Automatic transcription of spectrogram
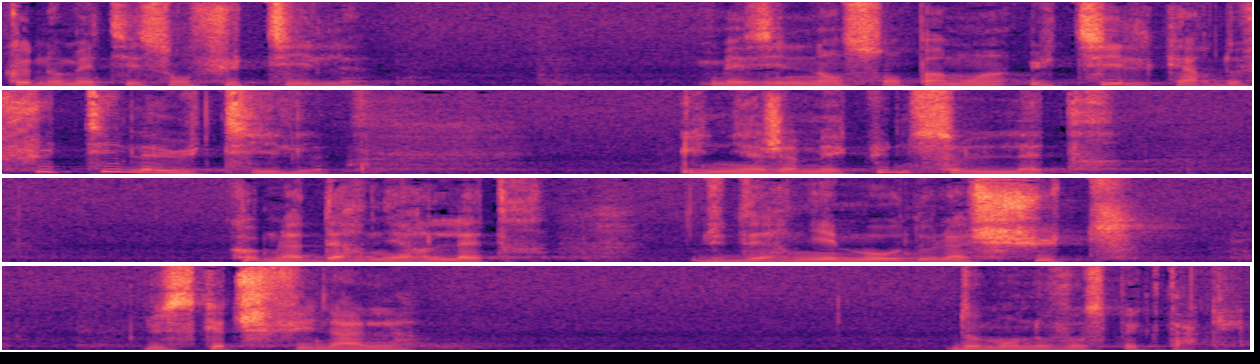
que nos métiers sont futiles, mais ils n'en sont pas moins utiles, car de futile à utile, il n'y a jamais qu'une seule lettre, comme la dernière lettre du dernier mot de la chute du sketch final de mon nouveau spectacle.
